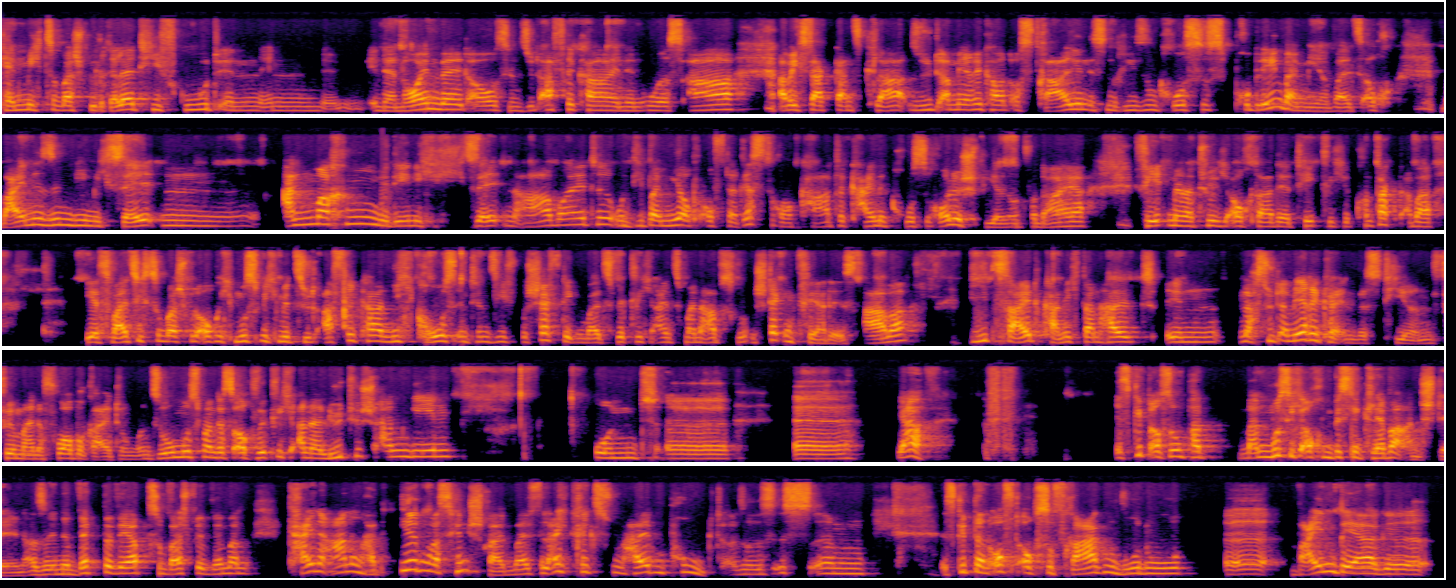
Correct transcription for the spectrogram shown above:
kenne mich zum Beispiel relativ gut in, in, in der neuen Welt aus, in Südafrika, in den USA. Aber ich sage ganz klar, Südamerika und Australien ist ein riesengroßes Problem bei mir, weil es auch Weine sind, die mich selten anmachen, mit denen ich selten arbeite und die bei mir auch auf der Restaurantkarte keine große Rolle spielen. Und von daher fehlt mir natürlich auch da der tägliche Kontakt. Aber Jetzt weiß ich zum Beispiel auch, ich muss mich mit Südafrika nicht groß intensiv beschäftigen, weil es wirklich eins meiner absoluten Steckenpferde ist. Aber die Zeit kann ich dann halt in, nach Südamerika investieren für meine Vorbereitung. Und so muss man das auch wirklich analytisch angehen. Und äh, äh, ja, es gibt auch so ein paar, man muss sich auch ein bisschen clever anstellen. Also in einem Wettbewerb zum Beispiel, wenn man keine Ahnung hat, irgendwas hinschreiben, weil vielleicht kriegst du einen halben Punkt. Also es ist, ähm, es gibt dann oft auch so Fragen, wo du äh, Weinberge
